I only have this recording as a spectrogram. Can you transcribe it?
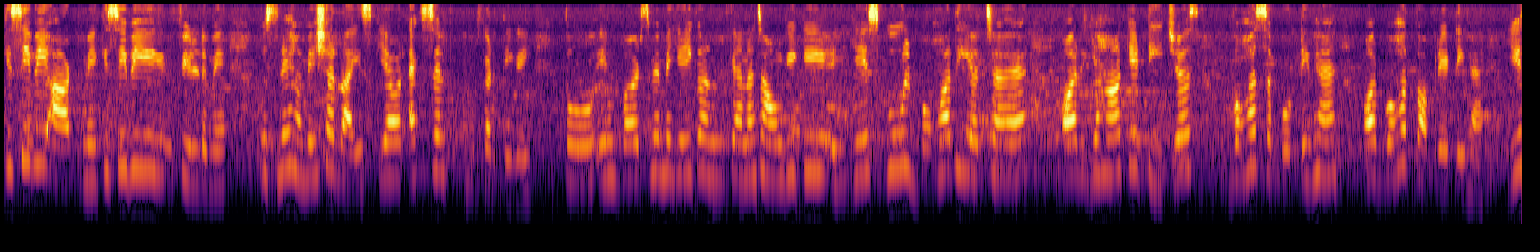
किसी भी आर्ट में, किसी भी फ़ील्ड में, उसने हमेशा राइज किया और एक्सेल करती गई। तो इन वर्ड्स में मैं यही कहना चाहूँगी कि ये स्कूल बहुत ही अच्छा है और यहाँ के टीचर्स बहुत सपोर्टिव हैं और बहुत कोऑपरेटिव हैं। ये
